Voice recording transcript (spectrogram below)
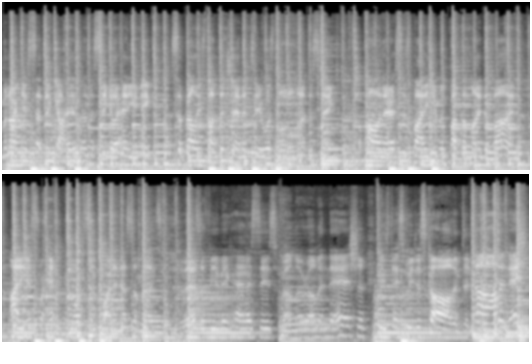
Monarchists said that God is singular and unique. Sabellians thought the Trinity was modal, not distinct. Apollinaris is body human, but the mind divine. From the Roman nation. These days we just call them denominations.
